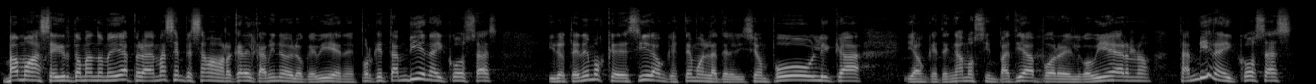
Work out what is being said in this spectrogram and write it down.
Vamos a seguir tomando medidas, pero además empezamos a marcar el camino de lo que viene, porque también hay cosas, y lo tenemos que decir aunque estemos en la televisión pública y aunque tengamos simpatía por el gobierno, también hay cosas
